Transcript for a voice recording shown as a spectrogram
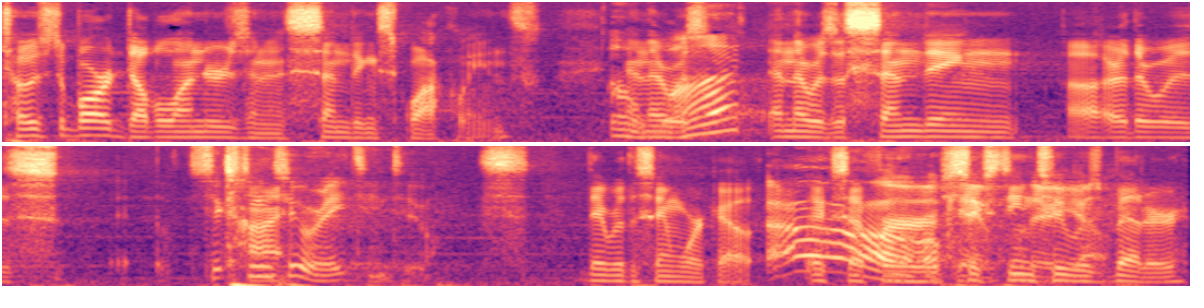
toes to bar, double unders, and ascending squat cleans. Oh, and there what? was and there was ascending uh, or there was 16.2 or 18.2? s- they were the same workout Oh, except for well, there 16.2 you was go. better.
